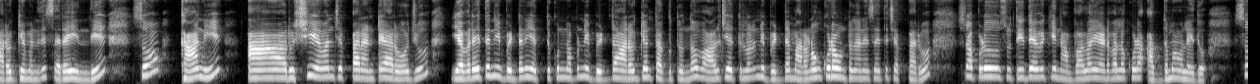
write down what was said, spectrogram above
ఆరోగ్యం అనేది సరైంది సో, కానీ ఆ ఋషి ఏమని చెప్పారంటే ఆ రోజు, ఎవరైతే నీ బిడ్డని ఎత్తుకున్నప్పుడు నీ బిడ్డ ఆరోగ్యం తగ్గుతుందో, వాళ్ళ చేతిలోనే నీ బిడ్డ మరణం కూడా ఉంటుందనేసి అయితే చెప్పారు. సో, అప్పుడు శృతీదేవికి నవ్వాలో, ఏడవాలో కూడా అర్థం అవ్వలేదు. సో,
